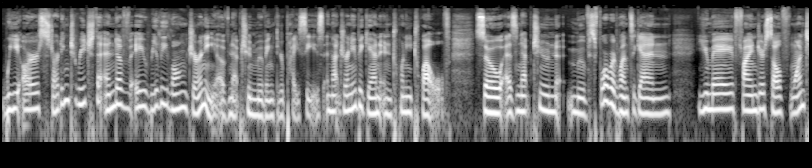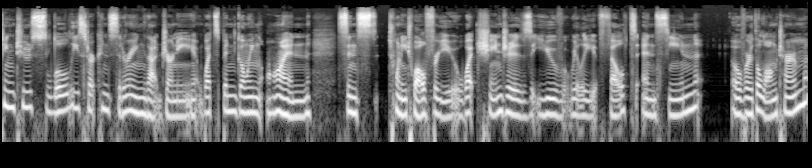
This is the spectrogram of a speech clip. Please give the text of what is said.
We are starting to reach the end of a really long journey of Neptune moving through Pisces, and that journey began in 2012. So, as Neptune moves forward once again, you may find yourself wanting to slowly start considering that journey. What's been going on since 2012 for you? What changes you've really felt and seen over the long term,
